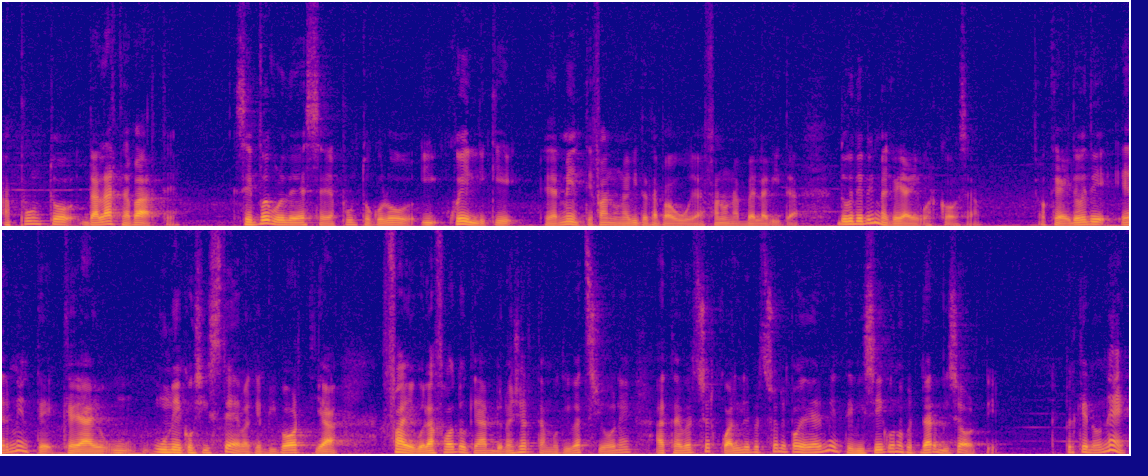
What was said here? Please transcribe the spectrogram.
appunto dall'altra parte. Se voi volete essere appunto coloro, quelli che realmente fanno una vita da paura, fanno una bella vita, dovete prima creare qualcosa ok? Dovete realmente creare un, un ecosistema che vi porti a fare quella foto che abbia una certa motivazione attraverso il quale le persone poi realmente vi seguono per darvi soldi. Perché non è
